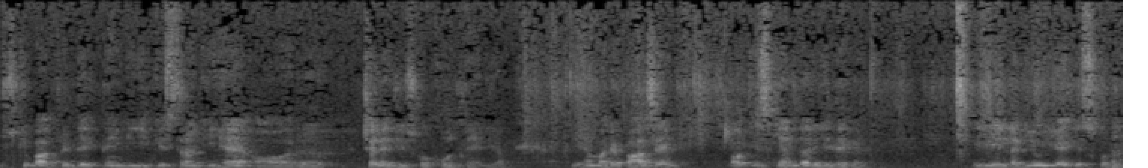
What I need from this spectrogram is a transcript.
उसके बाद फिर देखते हैं कि ये किस तरह की है और चले जी, इसको खोलते हैं जी ये हमारे पास है और इसके अंदर ये देखें। ये लगी हुई है, इसको ना,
